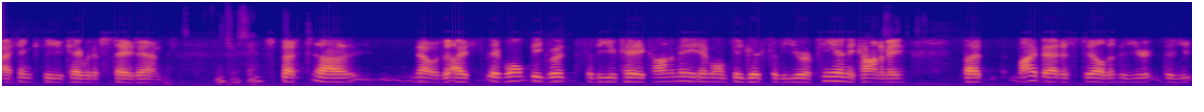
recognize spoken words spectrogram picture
I think the UK would have stayed in. Interesting. But uh, no, I, it won't be good for the UK economy. It won't be good for the European economy. But my bet is still that the, the,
